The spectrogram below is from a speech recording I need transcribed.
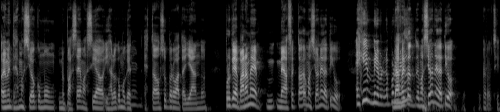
Obviamente es demasiado común y me pasa demasiado y es algo como que he estado súper batallando. Porque de pana me, me ha afectado demasiado negativo. Es que, mira, por lo me menos... demasiado negativo. Pero sí.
